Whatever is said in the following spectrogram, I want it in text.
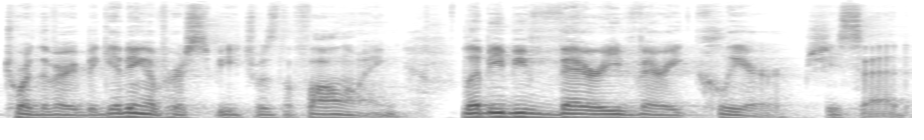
toward the very beginning of her speech was the following Let me be very, very clear, she said.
